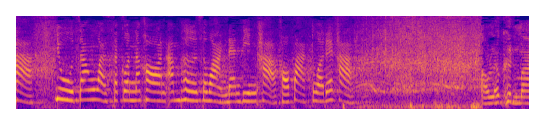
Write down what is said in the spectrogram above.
ค่ะ อยู่จังหวัดสกลนครอำเภอสว่างแดนดินค่ะ ขอฝากตัวด้วยค่ะ เอาแล้วขึ้นมา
